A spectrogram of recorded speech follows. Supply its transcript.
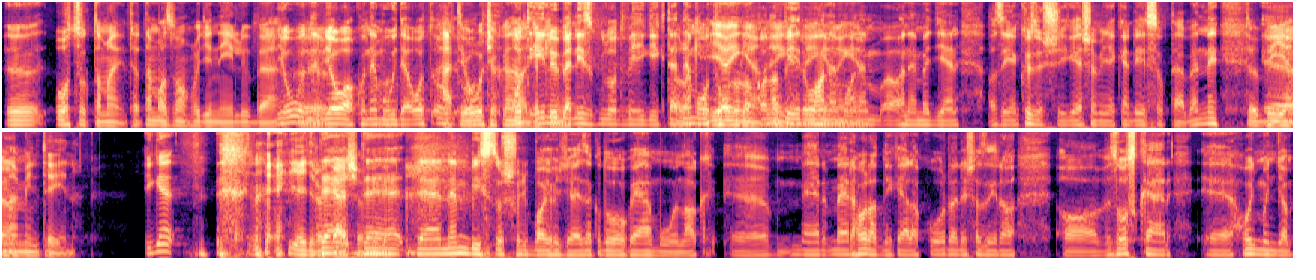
Ö, ott szoktam lenni. Tehát nem az van, hogy én élőben... Jó, ö, nem, jó, akkor nem úgy, de ott, Hát ott, jó, csak ott, ott élőben izgulod végig, tehát Valaki- nem ja, otthonról a igen, kanapéról, igen, hanem, igen, hanem, hanem egy ilyen, az ilyen közösségi eseményeken részt szoktál venni. Több ilyen nem, mint én. Igen, egy, egy de, rakásom. de, de nem biztos, hogy baj, hogyha ezek a dolgok elmúlnak, mert, mert haladni kell a korral, és azért a, a, az Oscar, hogy mondjam,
